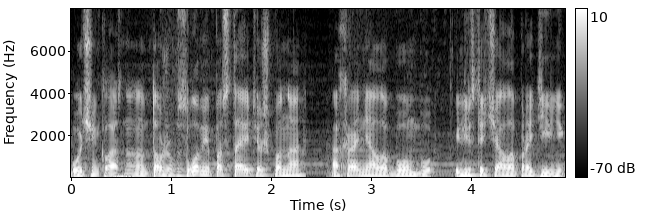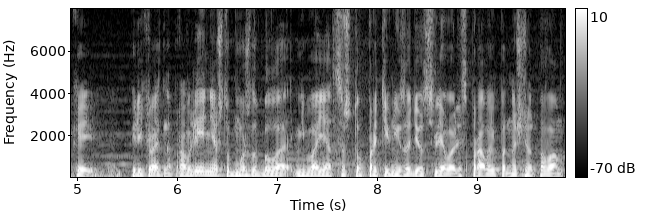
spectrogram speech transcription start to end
Очень классно. Она тоже в взломе поставить ее, чтобы она охраняла бомбу или встречала противника, перекрывать направление, чтобы можно было не бояться, что противник зайдет слева или справа и начнет по вам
